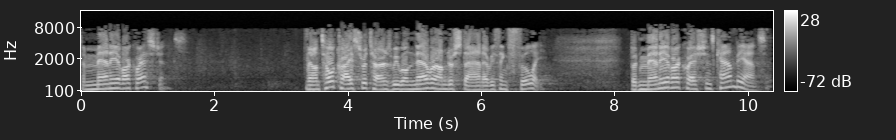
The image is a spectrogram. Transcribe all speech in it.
to many of our questions. Now, until Christ returns, we will never understand everything fully. But many of our questions can be answered.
